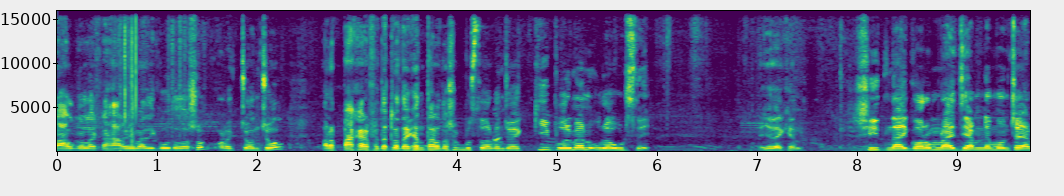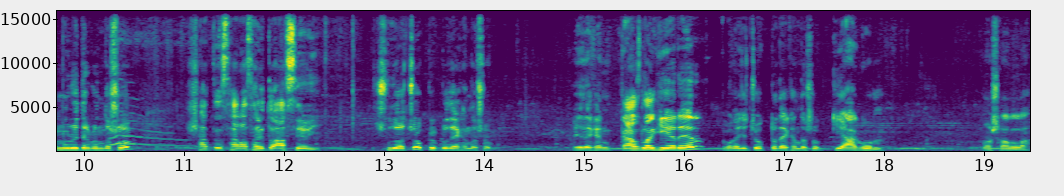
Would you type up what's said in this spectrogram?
লাল গলা একটা হারামি মাদি কৌতার দর্শক, অনেক চঞ্চল। আর পাখার ফেদারটা দেখেন তাহলে দর্শক, বুঝতে পারবেন যে কি পরিমাণ উড়া উঠছে এই যে দেখেন, শীত নাই, গরম নাই, যেমনে মন চায় এমনি উড়িতে পারবেন দর্শক। সাথে সারাসারি তো আছেই। শুধু চোখ একটু দেখেন দর্শক। এই দেখেন, কাজলা গিয়ারের এবং এই যে চোখটা দেখেন দর্শক, কি আগুন। মাশাল্লাহ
